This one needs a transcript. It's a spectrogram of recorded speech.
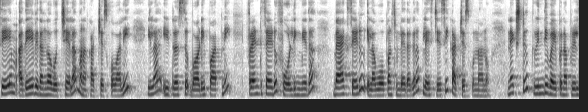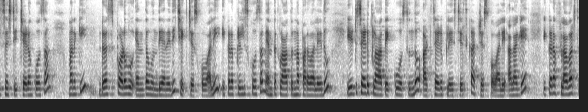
సేమ్ అదే విధంగా వచ్చేలా మనం కట్ చేసుకోవాలి. ఇలా ఈ డ్రెస్ బాడీ పార్ట్ని ఫ్రంట్ సైడ్ ఫోల్డింగ్ మీద బ్యాక్ సైడ్ ఇలా ఓపెన్స్ ఉండే దగ్గర ప్లేస్ చేసి కట్ చేసుకున్నాను. నెక్స్ట్ క్రింది వైపున ప్రిల్స్ని స్టిచ్ చేయడం కోసం మనకి డ్రెస్ పొడవు ఎంత ఉంది అనేది చెక్ చేసుకోవాలి. ఇక్కడ ప్రిల్స్ కోసం ఎంత క్లాత్ ఉన్నా పర్వాలేదు. ఎటు సైడ్ క్లాత్ ఎక్కువ వస్తుందో అటు సైడ్ ప్లేస్ చేసి కట్ చేసుకోవాలి. అలాగే ఇక్కడ ఫ్లవర్స్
